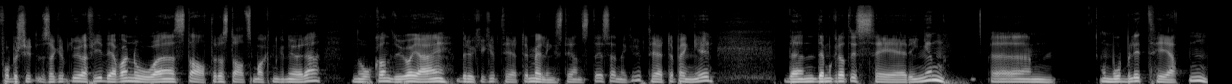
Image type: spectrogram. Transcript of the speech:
få beskyttelse av kryptografi, det var noe stater og statsmakten kunne gjøre. Nå kan du og jeg bruke krypterte meldingstjenester, sende krypterte penger. Den demokratiseringen uh, og mobiliteten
